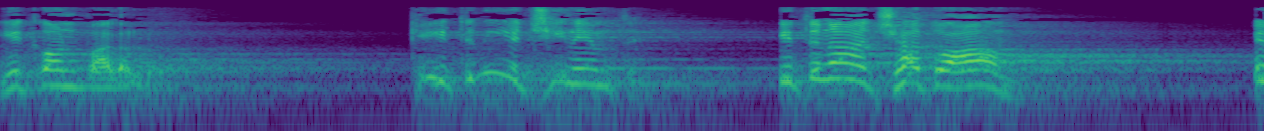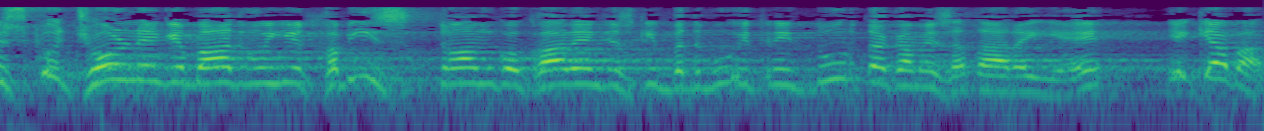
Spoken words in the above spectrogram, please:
یہ کون پاگل؟ ہو کہ اتنی اچھی نعمت اتنا اچھا تو عام۔ اس کو چھوڑنے کے بعد وہ یہ خبیص کام کو کھا رہے ہیں جس کی بدبو اتنی دور تک ہمیں ستا رہی ہے، یہ کیا بات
